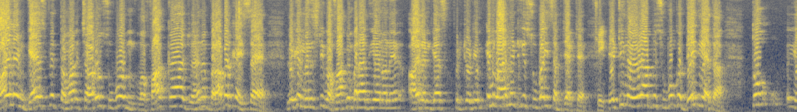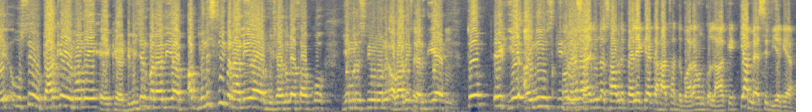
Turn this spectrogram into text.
آئل اینڈ گیس پہ تمام چاروں صوبوں وفاق کا جو ہے نا برابر کا حصہ ہے۔ لیکن منسٹری وفاق میں بنا دیا انہوں نے۔ Oil and gas petroleum environment کی صوبائی سبجیکٹ ہے۔ ایٹین انہوں نے صوبوں کو دے دیا تھا۔ تو اس سے اٹھا کے انہوں نے ایک ڈویژن بنا لیا اب منسٹری بنا لیا اور مشاہد اللہ صاحب کو یہ منسٹری انہوں نے حوالے کر دیا ہے۔ تو ایک یہ آئینی اس کی اور جو ہے نا شاہد اللہ صاحب نے پہلے کیا کہا تھا دوبارہ ان کو لا کے؟ کیا میسج دیا گیا؟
